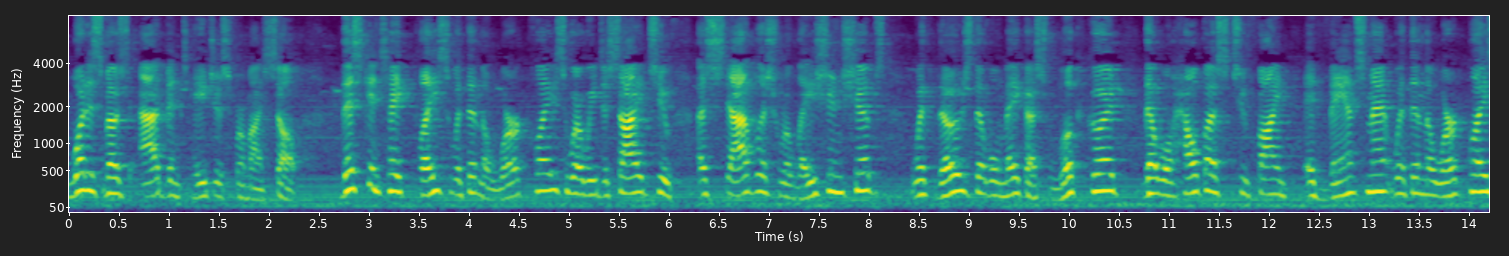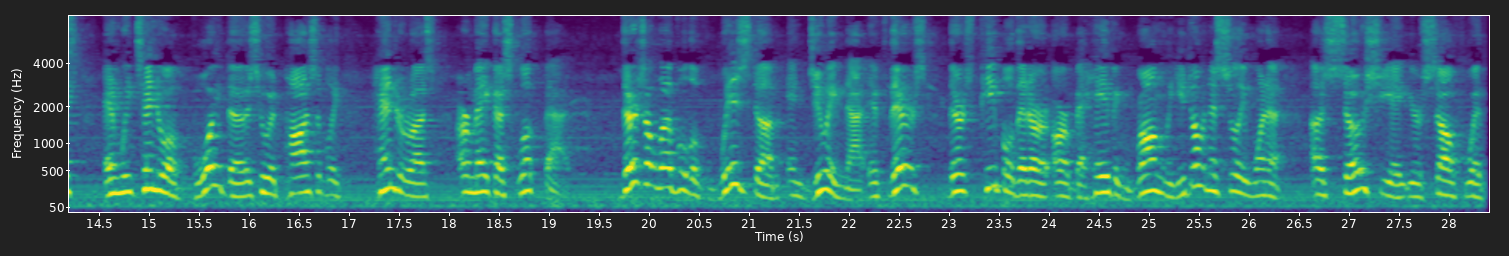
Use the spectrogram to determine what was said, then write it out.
what is most advantageous for myself? This can take place within the workplace where we decide to establish relationships with those that will make us look good, that will help us to find advancement within the workplace, and we tend to avoid those who would possibly hinder us or make us look bad there's a level of wisdom in doing that. If there's there's people that are, are behaving wrongly, you don't necessarily want to associate yourself with,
